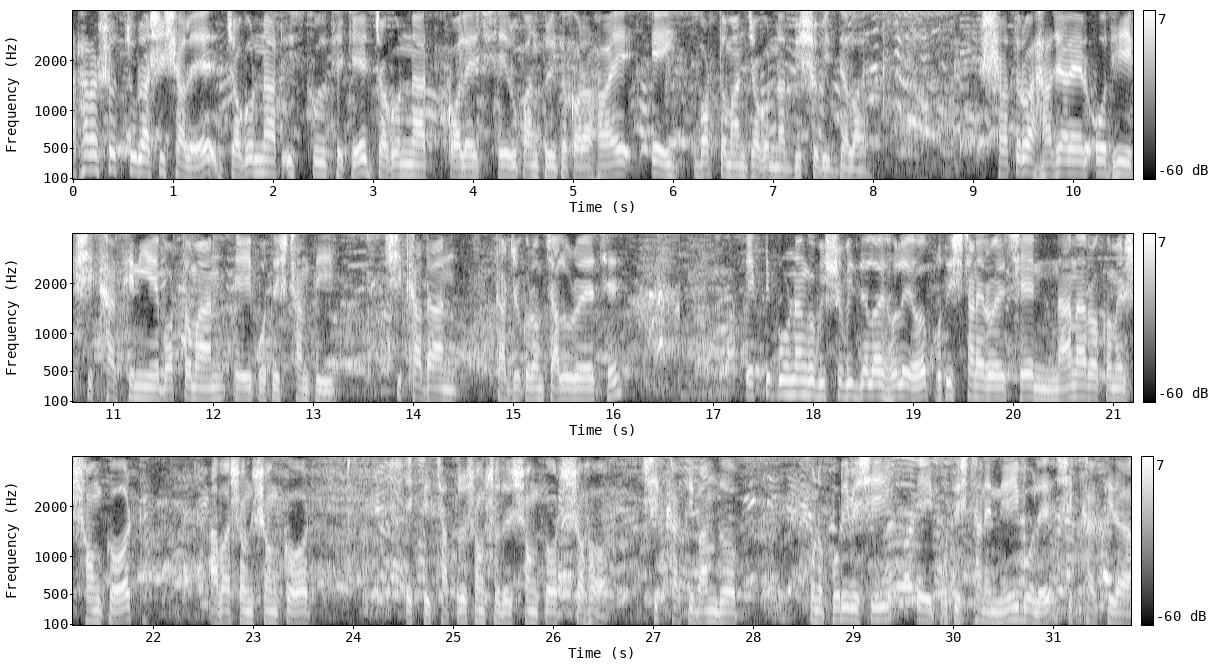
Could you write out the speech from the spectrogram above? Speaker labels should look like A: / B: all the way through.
A: আঠারোশো চুরাশি সালে জগন্নাথ স্কুল থেকে জগন্নাথ কলেজে রূপান্তরিত করা হয় এই বর্তমান জগন্নাথ বিশ্ববিদ্যালয়। সতেরো হাজারের অধিক শিক্ষার্থী নিয়ে বর্তমান এই প্রতিষ্ঠানটি শিক্ষাদান কার্যক্রম চালু রয়েছে। একটি পূর্ণাঙ্গ বিশ্ববিদ্যালয় হলেও প্রতিষ্ঠানে রয়েছে নানা রকমের সংকট, আবাসন সংকট, একটি ছাত্র সংসদের সংকট সহ শিক্ষার্থী বান্ধব কোনো পরিবেশই এই প্রতিষ্ঠানে নেই বলে শিক্ষার্থীরা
